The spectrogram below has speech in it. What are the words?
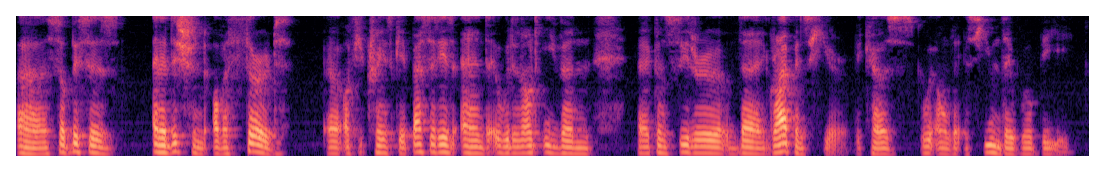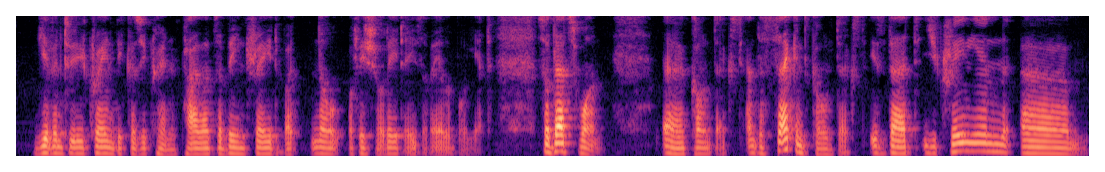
Uh, so, this is an addition of a third uh, of Ukraine's capacities, and we do not even uh, consider the Gripens here because we only assume they will be given to Ukraine because Ukrainian pilots are being trained, but no official data is available yet. So, that's one uh, context. And the second context is that Ukrainian, um,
